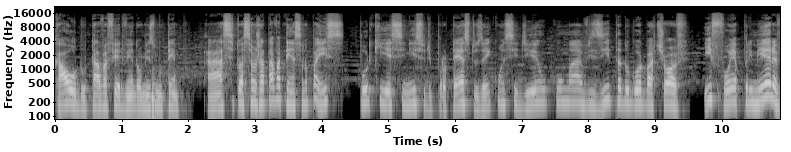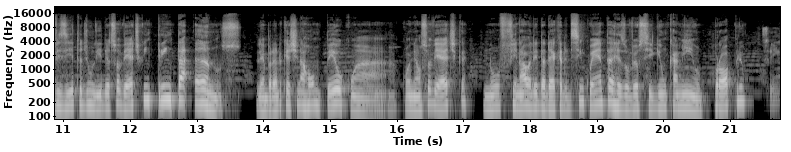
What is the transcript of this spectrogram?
caldo estava fervendo ao mesmo tempo. A situação já estava tensa no país, porque esse início de protestos aí coincidiu com uma visita do Gorbachev. E foi a primeira visita de um líder soviético em 30 anos. Lembrando que a China rompeu com a, com a União Soviética no final ali da década de 50, resolveu seguir um caminho próprio. Sim.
